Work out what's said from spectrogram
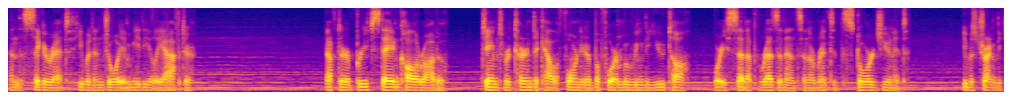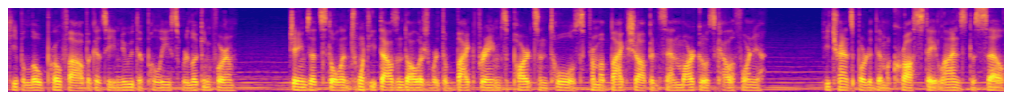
and the cigarette he would enjoy immediately after. After a brief stay in Colorado, James returned to California before moving to Utah, where he set up residence in a rented storage unit. He was trying to keep a low profile because he knew the police were looking for him. James had stolen $20,000 worth of bike frames, parts, and tools from a bike shop in San Marcos, California. He transported them across state lines to sell.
